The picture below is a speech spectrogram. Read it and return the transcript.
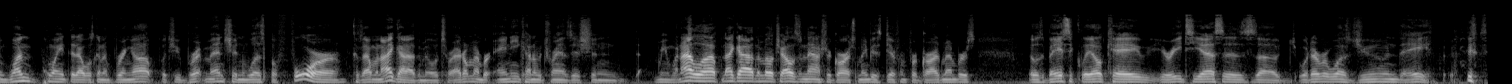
one point that I was going to bring up, which you Brent mentioned, was before because when I got out of the military, I don't remember any kind of a transition. I mean, when I left, when I got out of the military, I was in National Guard, so maybe it's different for Guard members. It was basically okay. Your ETS is uh, whatever it was, June the eighth.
